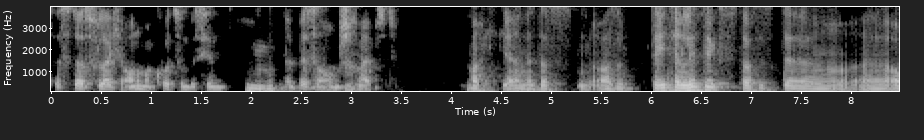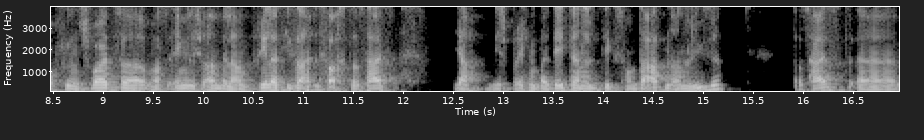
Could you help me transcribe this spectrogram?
dass du das vielleicht auch nochmal kurz so ein bisschen mhm. besser umschreibst. Mache ich gerne. Das, also Data Analytics, das ist äh, auch für uns Schweizer, was Englisch anbelangt, relativ einfach. Das heißt, ja, wir sprechen bei Data Analytics von Datenanalyse. Das heißt, äh,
